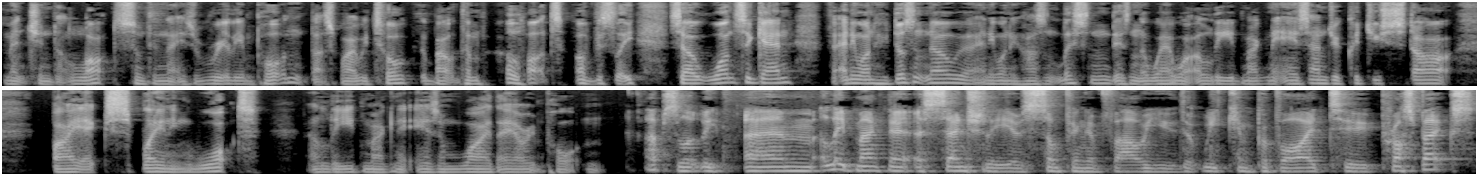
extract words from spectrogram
mentioned a lot, something that is really important. That's why we talk about them a lot, obviously. So, once again, for anyone who doesn't know, uh, anyone who hasn't listened, isn't aware what a lead magnet is, Andrew, could you start by explaining what a lead magnet is and why they are important? Absolutely. Um, a lead magnet essentially is something of value that we can provide to prospects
